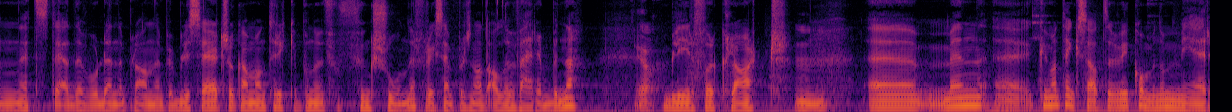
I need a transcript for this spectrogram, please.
nettstedet hvor denne planen er publisert, så kan man trykke på noen funksjoner, f.eks. sånn at alle verbene ja. blir forklart. Mm. Eh, men eh, kunne man tenke seg at det vil komme noe mer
